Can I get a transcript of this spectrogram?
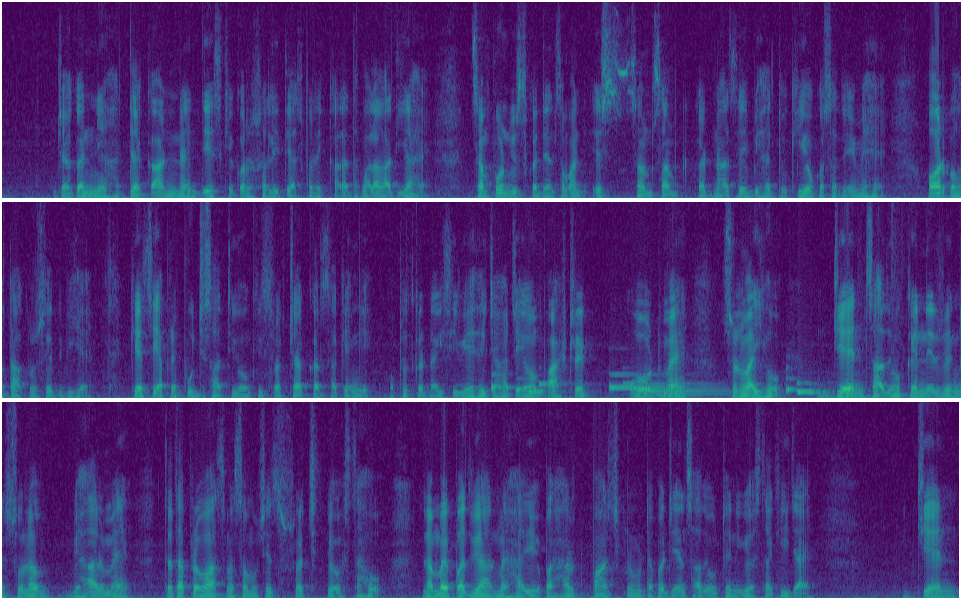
जघन्य हत्याकांड ने देश के गौरवशाली इतिहास पर एक काला धब्बा लगा दिया है। संपूर्ण विश्व का जन समाज इस समसम घटना से बेहद दुखी होकर सदमे में है और बहुत आक्रोशित भी है। कैसे अपने पूज्य साथियों की सुरक्षा कर सकेंगे? उपयुक्त घटना की सीबीआई से जाँच एवं फास्ट ट्रैक कोर्ट में सुनवाई हो। जैन साधुओं के निर्विघ्न सुलभ बिहार में तथा प्रवास में समुचित सुरक्षित व्यवस्था हो। लंबे पद बिहार में हाईवे पर हर पाँच किलोमीटर पर जैन साधुओं की ट्रेनिंग की व्यवस्था की जाए। जैन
